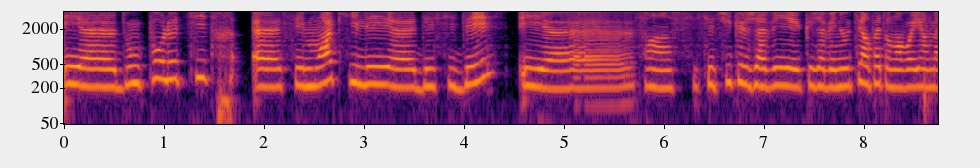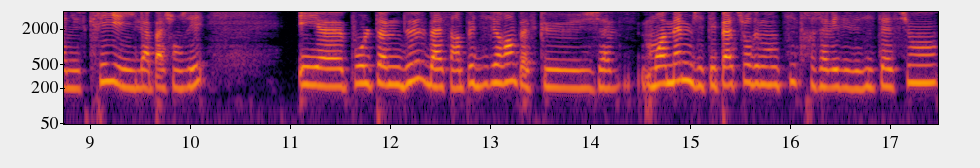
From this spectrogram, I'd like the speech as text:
Et euh, donc pour le titre, euh, c'est moi qui l'ai euh, décidé et enfin c'est celui que j'avais que j'avais noté en fait en envoyant le manuscrit et il n'a pas changé. Et pour le tome 2, bah c'est un peu différent parce que moi-même j'étais pas sûre de mon titre, j'avais des hésitations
